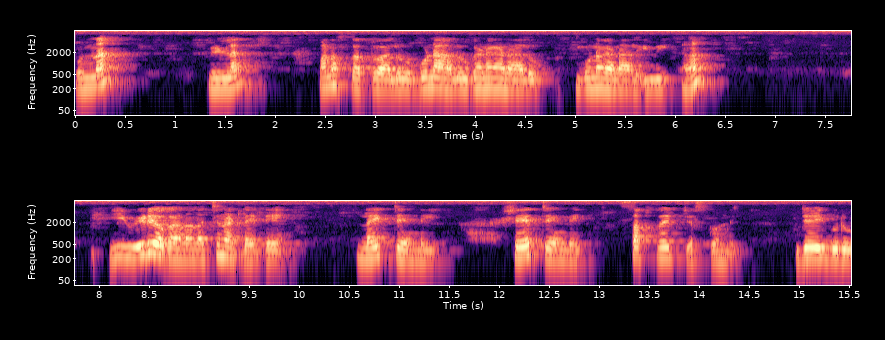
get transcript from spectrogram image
ఉన్న వీళ్ళ మనస్తత్వాలు గుణాలు గణగణాలు గుణగణాలు ఇవి ఈ వీడియో కానీ నచ్చినట్లయితే లైక్ చేయండి షేర్ చేయండి సబ్స్క్రైబ్ చేసుకోండి. జై గురు.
